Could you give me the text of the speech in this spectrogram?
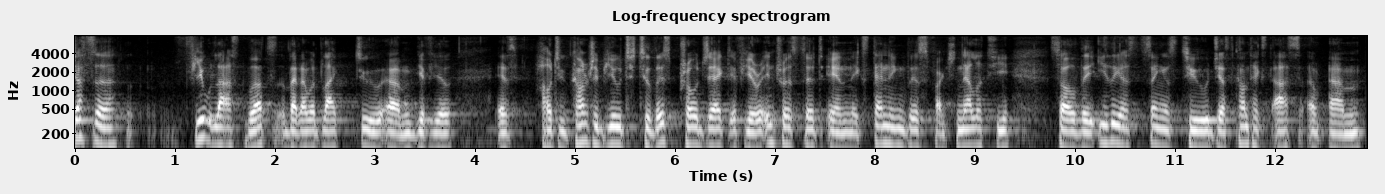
just a few last words that I would like to um, give you is how to contribute to this project if you're interested in extending this functionality. So the easiest thing is to just contact us uh, um,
